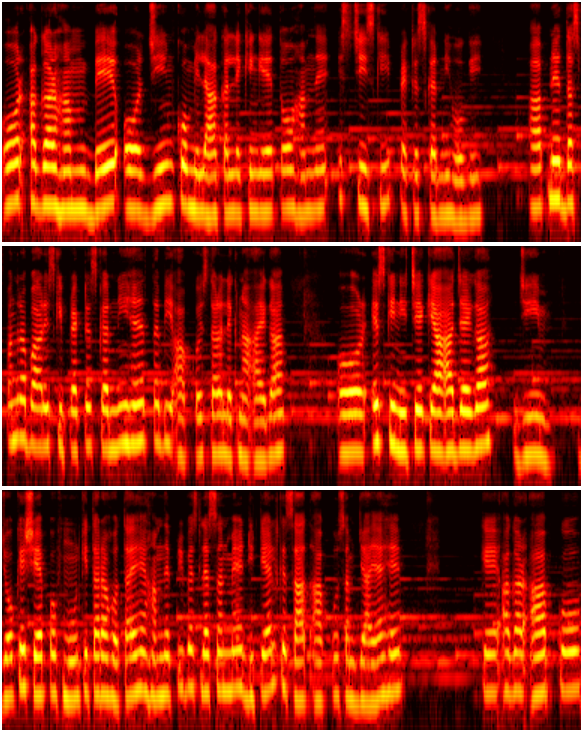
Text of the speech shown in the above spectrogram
और अगर हम बे और जीम को मिलाकर लिखेंगे तो हमने इस चीज़ की प्रैक्टिस करनी होगी। आपने 10-15 बार इसकी प्रैक्टिस करनी है, तभी आपको इस तरह लिखना आएगा। और इसके नीचे क्या आ जाएगा? जीम, जो कि शेप ऑफ़ मून की तरह होता है। हमने प्रीवियस लेसन में डिटेल के साथ आपको समझाया है कि अगर आपको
